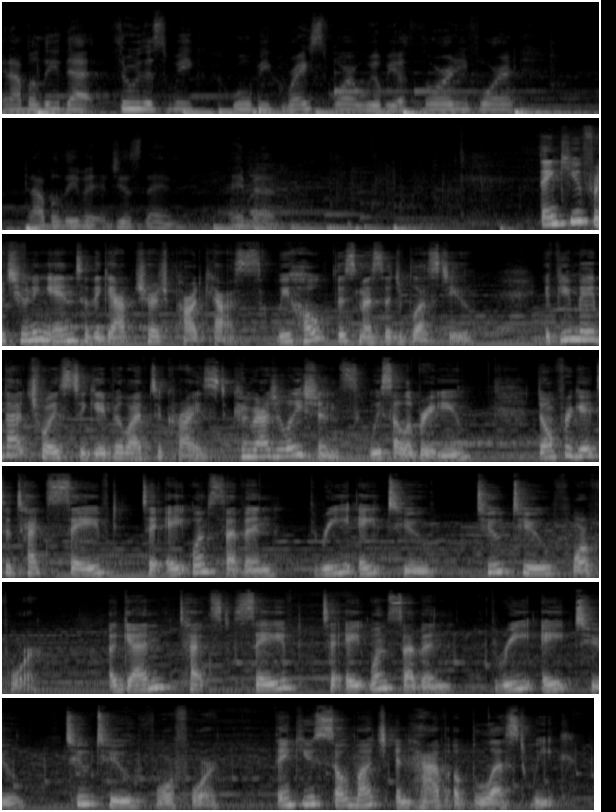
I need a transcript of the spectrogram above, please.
And I believe that through this week, we'll be grace for it, we'll be authority for it. And I believe it in Jesus' name. Amen. Thank you for tuning in to the Gap Church podcast. We hope this message blessed you. If you made that choice to give your life to Christ, congratulations. We celebrate you. Don't forget to text SAVED to 817 382 2244. Again, text SAVED to 817 382 2244. Thank you so much and have a blessed week.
